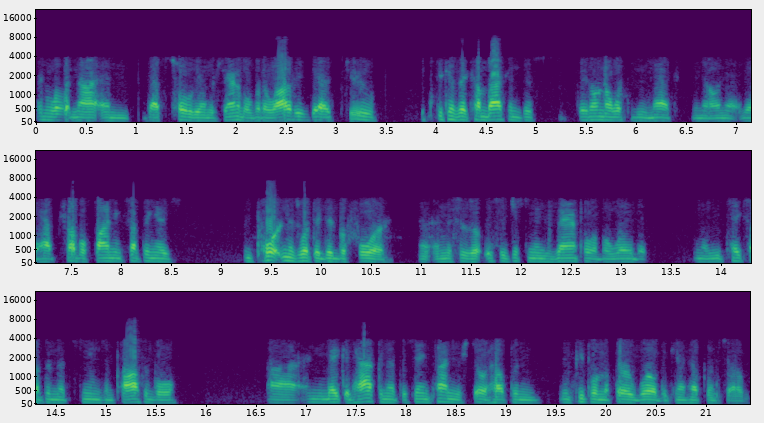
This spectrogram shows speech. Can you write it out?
and whatnot, and that's totally understandable. But a lot of these guys too, it's because they come back and just they don't know what to do next. You know, and they, have trouble finding something as important as what they did before. And, and this is a, this is just an example of a way that you know you take something that seems impossible uh, and you make it happen. At the same time, you're still helping people in the third world that can't help themselves.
